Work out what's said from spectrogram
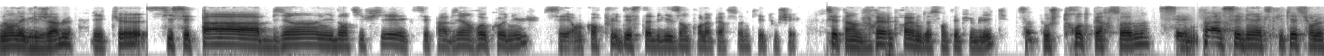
non négligeable et que si c'est pas bien identifié et que c'est pas bien reconnu, c'est encore plus déstabilisant pour la personne qui est touchée. C'est un vrai problème de santé publique. Ça touche trop de personnes. C'est pas assez bien expliqué sur le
